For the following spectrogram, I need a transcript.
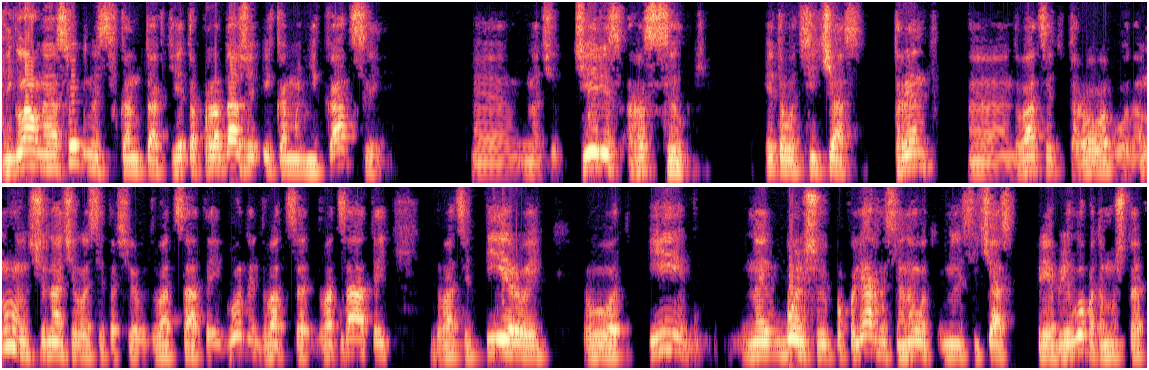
И главная особенность ВКонтакте – это продажи и коммуникации э, значит, через рассылки. Это вот сейчас тренд 22 э, года. Ну, еще началось это все в 20-е годы, 20, 20 21 вот. И наибольшую популярность оно вот именно сейчас приобрело, потому что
